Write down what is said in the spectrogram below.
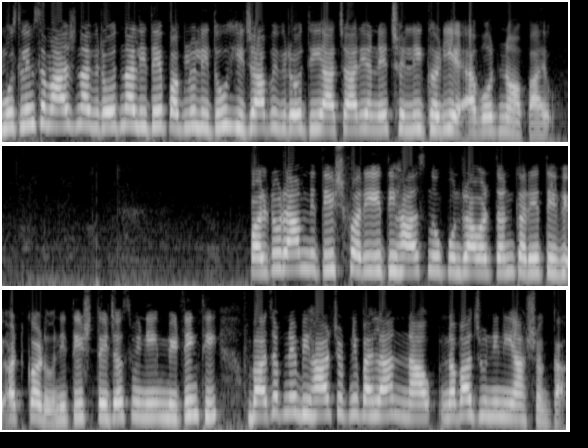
મુસ્લિમ સમાજના વિરોધના લીધે પગલું લીધું હિજાબ વિરોધી આચાર્યને છેલ્લી ઘડીએ એવોર્ડ ન અપાયો. પલટુરામ નીતિશ ફરી ઇતિહાસનું પુનરાવર્તન કરે તેવી અટકળો. નીતિશ તેજસ્વીની મીટિંગથી ભાજપને બિહાર ચૂંટણી પહેલા નાવ- જૂનીની આશંકા.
